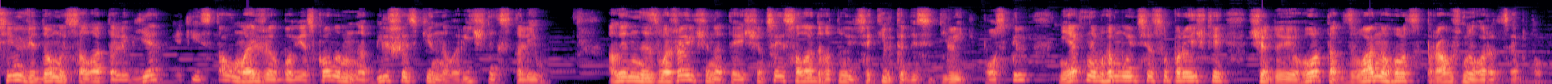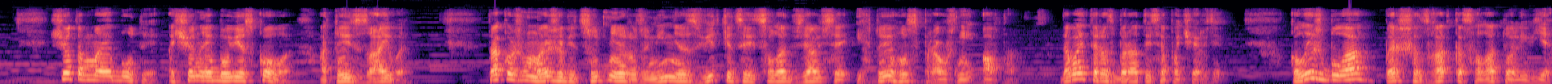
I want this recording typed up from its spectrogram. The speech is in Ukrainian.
всім відомий салат олів'є, який став майже обов'язковим на більшості новорічних столів. Але незважаючи на те, що цей салат готується кілька десятиліть поспіль, ніяк не вгамуються суперечки щодо його так званого справжнього рецепту. Що там має бути, а що не обов'язково, а то й зайве. Також майже відсутнє розуміння, звідки цей салат взявся і хто його справжній автор. Давайте розбиратися по черзі. Коли ж була перша згадка салату олів'є?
